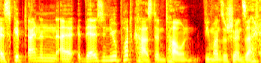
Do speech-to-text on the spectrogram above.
Es gibt einen, äh, there is a new podcast in town, wie man so schön sagt.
